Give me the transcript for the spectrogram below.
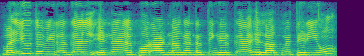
மல்யுத்த வீரர்கள் என்ன போராடினாங்கன்றது இங்கே இருக்க எல்லாருக்குமே தெரியும்.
